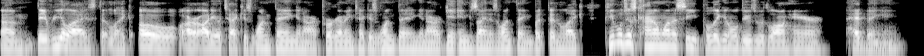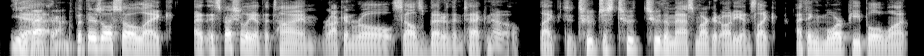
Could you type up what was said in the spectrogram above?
um they realized that like oh our audio tech is one thing and our programming tech is one thing and our game design is one thing, but then like people just kind of want to see polygonal dudes with long hair headbanging Yeah, background. But there's also like, especially at the time, rock and roll sells better than techno. Like to, just to to the mass market audience. Like I think more people want,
